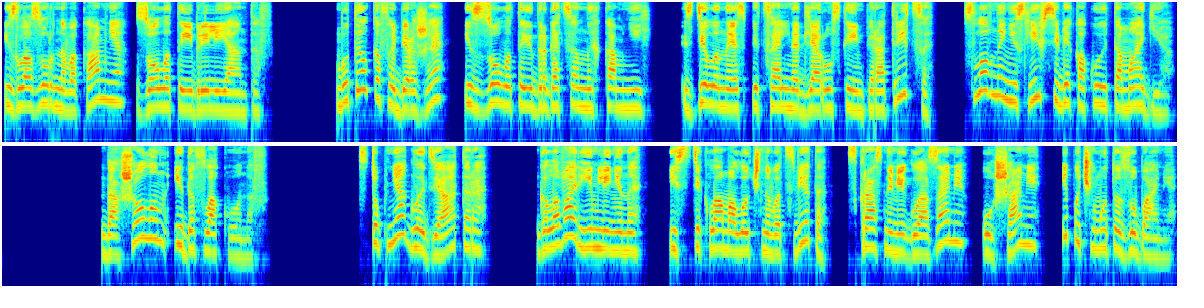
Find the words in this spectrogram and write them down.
из лазурного камня, золота и бриллиантов, бутылка Фаберже из золота и драгоценных камней, сделанная специально для русской императрицы, словно несли в себе какую-то магию. Дошел он и до флаконов. Ступня гладиатора, голова римлянина из стекла молочного цвета с красными глазами, ушами и почему-то зубами.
